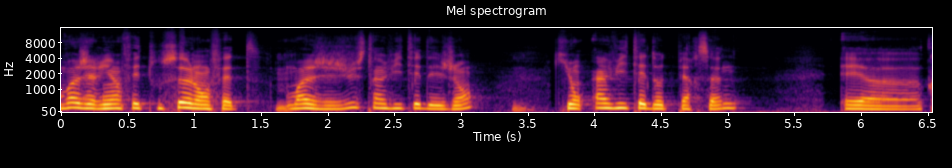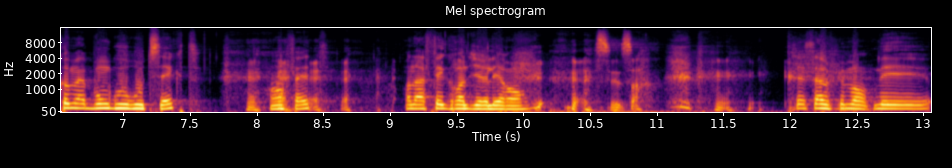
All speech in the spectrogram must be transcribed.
moi, j'ai rien fait tout seul en fait. Hmm. Moi, j'ai juste invité des gens Hmm. qui ont invité d'autres personnes. Et euh, comme un bon gourou de secte, en fait, on a fait grandir les rangs, c'est ça. très simplement. Mais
